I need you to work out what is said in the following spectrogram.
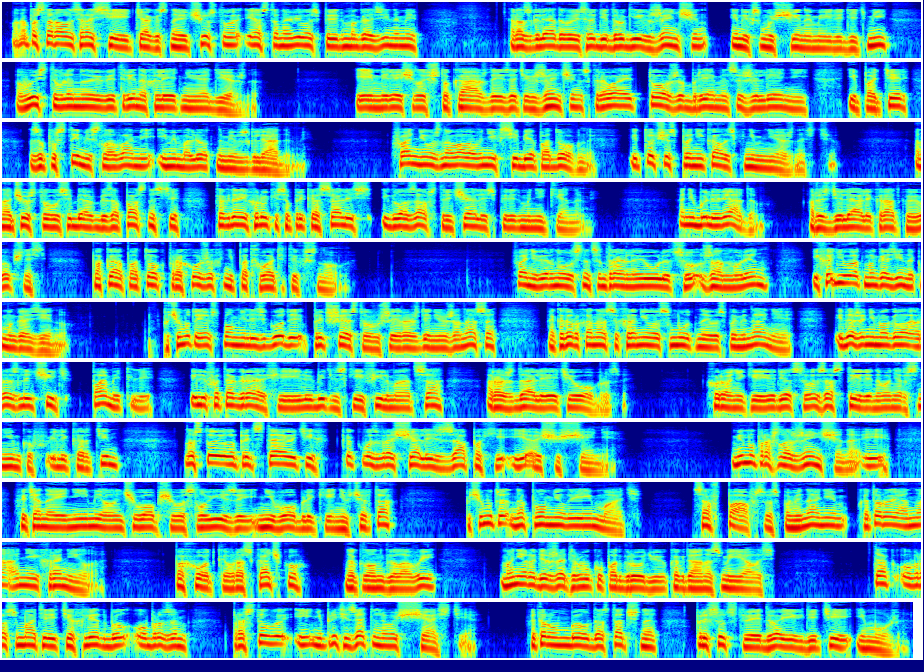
Она постаралась рассеять тягостное чувство и остановилась перед магазинами, разглядывая среди других женщин, иных с мужчинами или детьми, выставленную в витринах летнюю одежду. Ей мерещилось, что каждая из этих женщин скрывает то же бремя сожалений и потерь за пустыми словами и мимолетными взглядами. Фанни узнавала в них себе подобных и тотчас проникалась к ним нежностью. Она чувствовала себя в безопасности, когда их руки соприкасались и глаза встречались перед манекенами. Они были рядом, разделяли краткую общность, пока поток прохожих не подхватит их снова. Фанни вернулась на центральную улицу Жан-Мулен и ходила от магазина к магазину. Почему-то ей вспомнились годы, предшествовавшие рождению Жанаса, о которых она сохранила смутные воспоминания и даже не могла различить, память ли или фотографии и любительские фильмы отца рождали эти образы. Хроники ее детства застыли на манер снимков или картин, но стоило представить их, как возвращались запахи и ощущения. Мимо прошла женщина, и, хотя она и не имела ничего общего с Луизой ни в облике, ни в чертах, почему-то напомнила ей мать, совпав с воспоминанием, которое она о ней хранила. Походка в раскачку, наклон головы, манера держать руку под грудью, когда она смеялась, так образ матери тех лет был образом простого и непритязательного счастья, которому было достаточно присутствия двоих детей и мужа.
